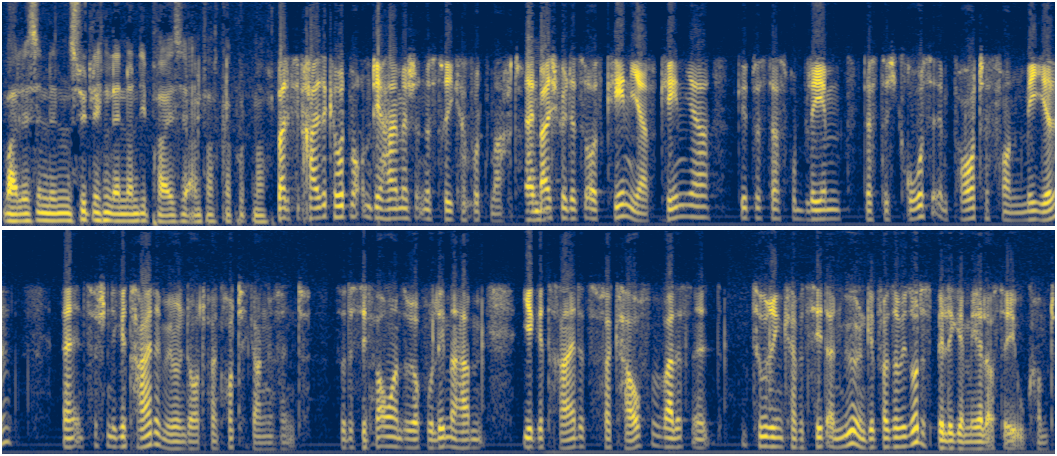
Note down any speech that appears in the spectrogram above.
Weil es in den südlichen Ländern die Preise einfach kaputt macht. Weil es die Preise kaputt macht und die heimische Industrie kaputt macht. Ein Beispiel dazu aus Kenia. Kenia gibt es das Problem, dass durch große Importe von Mehl äh, inzwischen die Getreidemühlen dort bankrott gegangen sind sodass die Bauern sogar Probleme haben, ihr Getreide zu verkaufen, weil es eine zu geringe Kapazität an Mühlen gibt, weil sowieso das billige Mehl aus der EU kommt.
